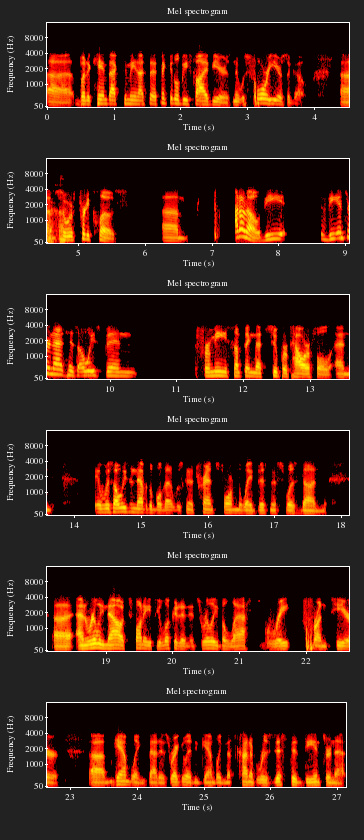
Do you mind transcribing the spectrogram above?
Uh, but it came back to me, and I said, "I think it'll be five years," and it was four years ago. Um, so we're pretty close. Um, I don't know the the internet has always been for me something that's super powerful, and it was always inevitable that it was going to transform the way business was done. Uh, and really now it's funny if you look at it, it's really the last great frontier um, gambling that is regulated gambling that's kind of resisted the internet.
